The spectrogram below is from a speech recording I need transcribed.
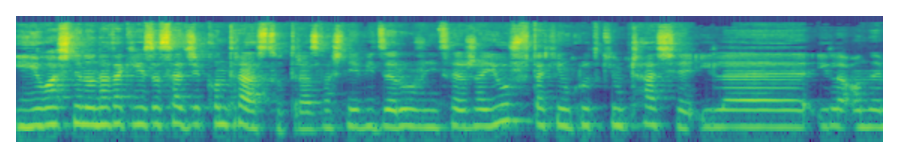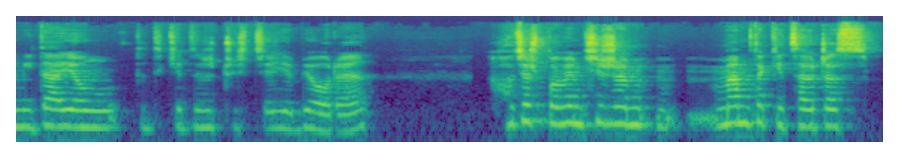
I właśnie no, na takiej zasadzie kontrastu teraz właśnie widzę różnicę, że już w takim krótkim czasie, ile, ile one mi dają wtedy, kiedy rzeczywiście je biorę. chociaż powiem Ci, że mam takie cały czas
